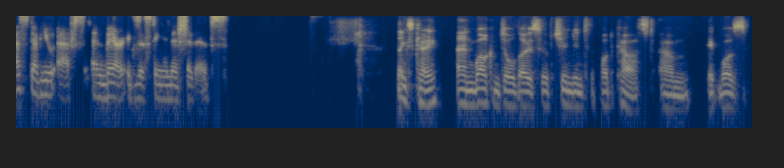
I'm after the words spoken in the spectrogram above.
SWFs and their existing initiatives? Thanks, Kay, and welcome to all those who have tuned into the podcast. Um, it was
